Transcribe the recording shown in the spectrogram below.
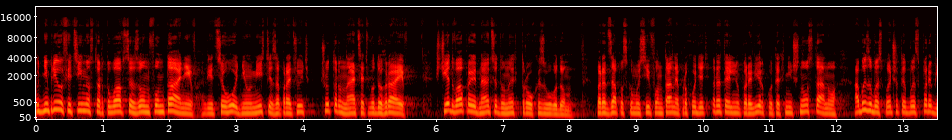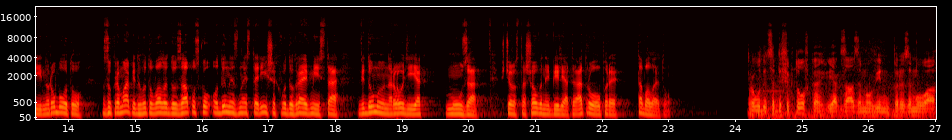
У Дніпрі офіційно стартував сезон фонтанів. Від сьогодні у місті запрацюють 14 водограїв. Ще два приєднаються до них трохи згодом. Перед запуском усі фонтани проходять ретельну перевірку технічного стану, аби забезпечити безперебійну роботу. Зокрема, підготували до запуску один із найстаріших водограїв міста, відомий у народі як Муза, що розташований біля театру опери та балету. Проводиться дефектовка, як за зиму він перезимував.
